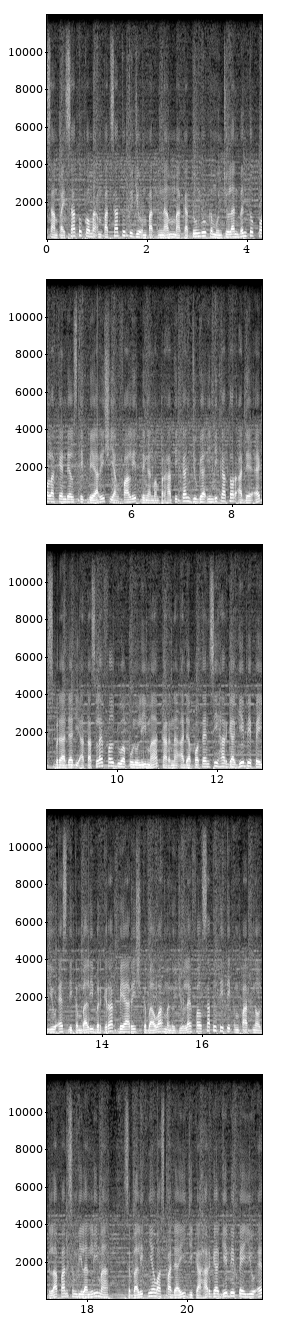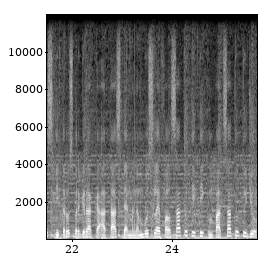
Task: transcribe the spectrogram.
sampai 1,41746 maka tunggu kemunculan bentuk pola candlestick bearish yang valid dengan memperhatikan juga indikator ADX berada di atas level 25 karena ada potensi harga GBP USD kembali bergerak bearish ke bawah menuju level 1.40895 Sebaliknya waspadai jika harga GBP USD terus bergerak ke atas dan menembus level 1.41746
